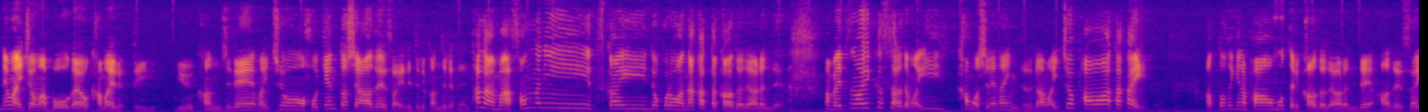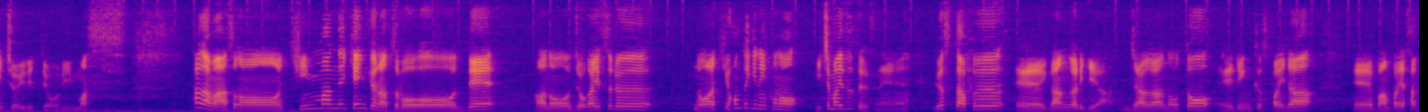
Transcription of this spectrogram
で、まあ、一応、まあ、妨害を構えるっていう感じで、まあ、一応、保険としてアーゼウスは入れてる感じですね。ただ、まあ、そんなに使いどころはなかったカードであるんで、まあ、別のエクストラでもいいかもしれないんですが、まあ、一応、パワー高い、圧倒的なパワーを持ってるカードであるんで、アーゼウスは一応入れております。ただ、まあ、その、金満で謙虚な壺で、あの、除外するのは基本的にこの1枚ずつですね。グスタフ、えー、ガンガリディア、ジャガノと、えー、リンクスパイダー、えー、ヴァンパイアサッ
